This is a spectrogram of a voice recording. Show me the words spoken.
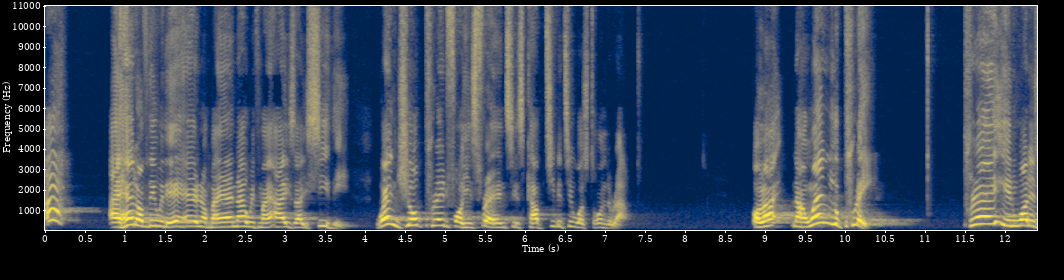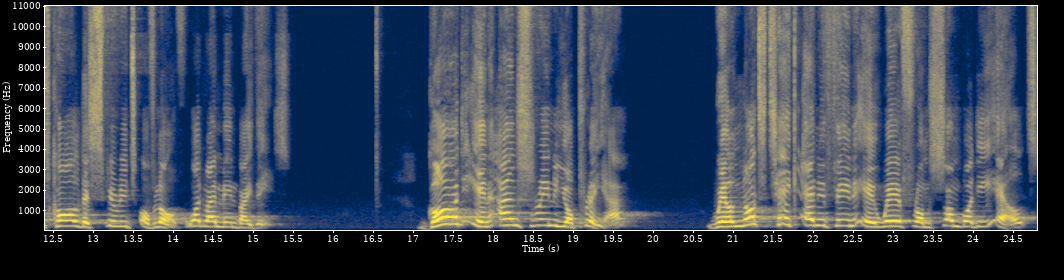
Ah, I heard of thee with the hair of my hair. Now with my eyes I see thee. When Job prayed for his friends, his captivity was turned around. All right? Now, when you pray, pray in what is called the spirit of love. What do I mean by this? God, in answering your prayer, will not take anything away from somebody else,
